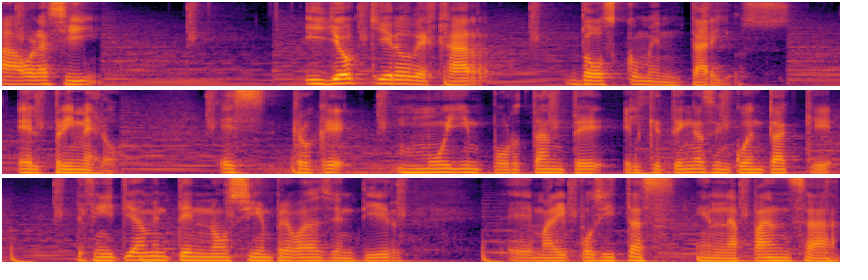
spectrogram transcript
ahora sí, y yo quiero dejar dos comentarios. El primero es, creo que, muy importante el que tengas en cuenta que definitivamente no siempre vas a sentir eh, maripositas en la panza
